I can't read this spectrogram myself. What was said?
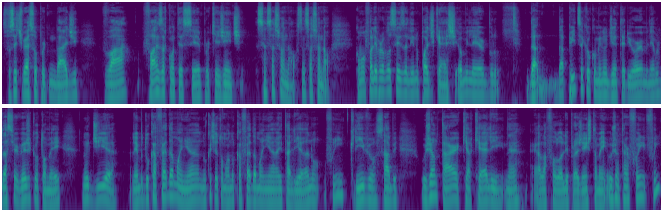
Se você tiver essa oportunidade, vá, faz acontecer, porque, gente, sensacional, sensacional. Como eu falei para vocês ali no podcast, eu me lembro da, da pizza que eu comi no dia anterior, me lembro da cerveja que eu tomei no dia, lembro do café da manhã, nunca tinha tomado um café da manhã italiano, foi incrível, sabe? O jantar que a Kelly, né, ela falou ali pra gente também, o jantar foi, foi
